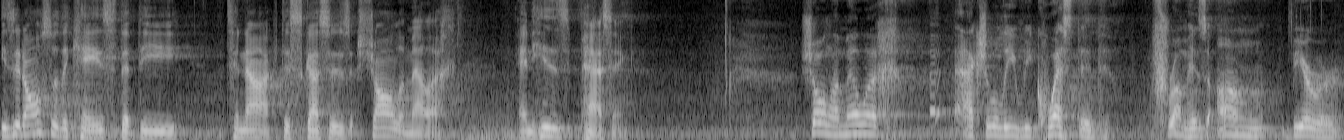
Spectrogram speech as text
Is it also the case that the Tanakh discusses Shaul HaMelech and his passing? Shaul HaMelech actually requested from his arm bearer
